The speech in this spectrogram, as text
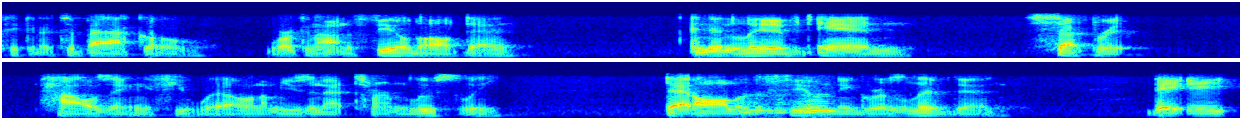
picking the tobacco, working out in the field all day, and then lived in separate housing, if you will, and I'm using that term loosely, that all of the field mm-hmm. Negroes lived in. They ate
